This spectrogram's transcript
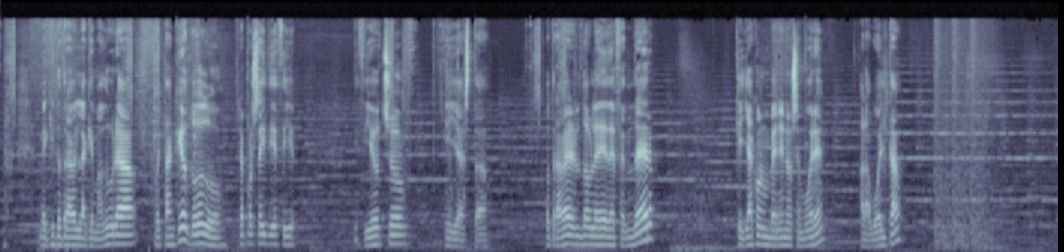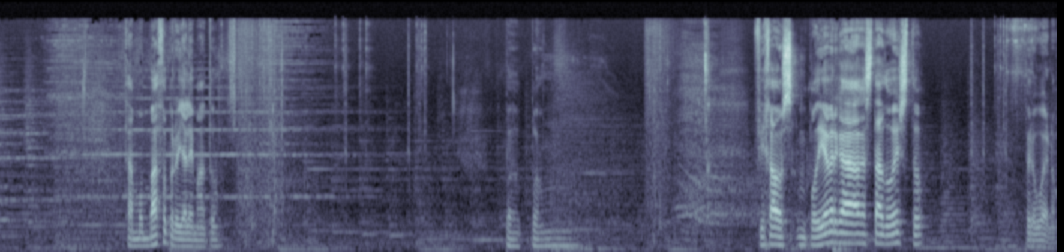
Me quito otra vez la quemadura. Pues tanqueo todo. 3x6, 18. Y ya está. Otra vez el doble de defender. Que ya con veneno se muere. A la vuelta. Zambombazo, pero ya le mato. Fijaos, podría haber gastado esto. Pero bueno.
